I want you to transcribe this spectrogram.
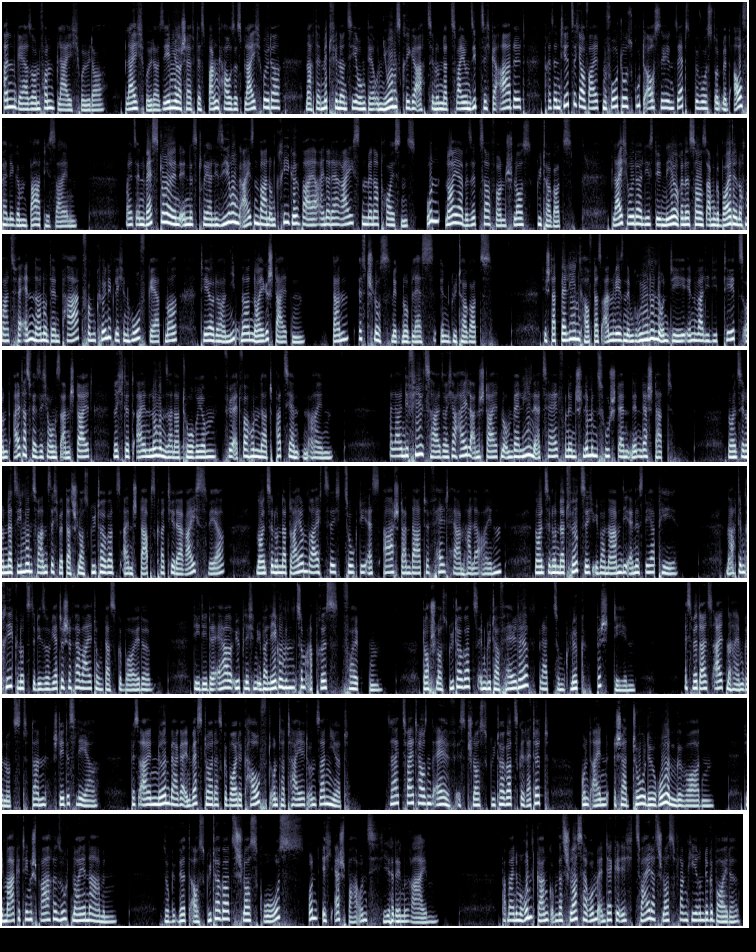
an Gerson von Bleichröder. Bleichröder, Seniorchef des Bankhauses Bleichröder, nach der Mitfinanzierung der Unionskriege 1872 geadelt, präsentiert sich auf alten Fotos gut aussehend, selbstbewusst und mit auffälligem Bartdesign. Als Investor in Industrialisierung, Eisenbahn und Kriege war er einer der reichsten Männer Preußens und neuer Besitzer von Schloss Gütergotz. Bleichröder ließ die Neorenaissance am Gebäude nochmals verändern und den Park vom königlichen Hofgärtner Theodor Niedner neu gestalten. Dann ist Schluss mit Noblesse in Gütergotz. Die Stadt Berlin kauft das Anwesen im Grünen und die Invaliditäts- und Altersversicherungsanstalt richtet ein Lungensanatorium für etwa 100 Patienten ein. Allein die Vielzahl solcher Heilanstalten um Berlin erzählt von den schlimmen Zuständen in der Stadt. 1927 wird das Schloss Gütergotz ein Stabsquartier der Reichswehr 1933 zog die SA-Standarte Feldherrnhalle ein, 1940 übernahm die NSDAP. Nach dem Krieg nutzte die sowjetische Verwaltung das Gebäude. Die DDR-üblichen Überlegungen zum Abriss folgten. Doch Schloss Gütergotz in Güterfelde bleibt zum Glück bestehen. Es wird als Altenheim genutzt, dann steht es leer bis ein Nürnberger Investor das Gebäude kauft, unterteilt und saniert. Seit 2011 ist Schloss Gütergotz gerettet und ein Château de Rouen geworden. Die Marketingsprache sucht neue Namen. So wird aus Gütergotz Schloss groß und ich erspar uns hier den Reim. Bei meinem Rundgang um das Schloss herum entdecke ich zwei das Schloss flankierende Gebäude.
